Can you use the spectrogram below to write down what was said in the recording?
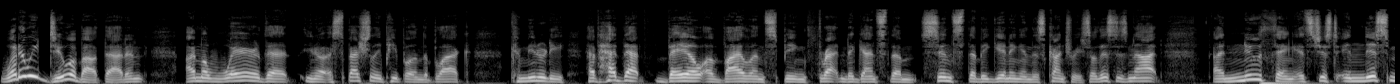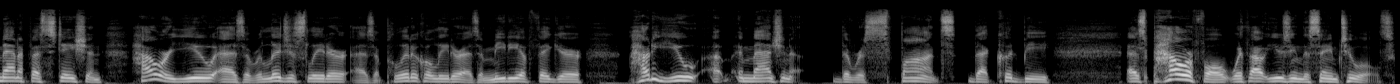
what do we do about that? And I'm aware that, you know, especially people in the black community have had that veil of violence being threatened against them since the beginning in this country. So this is not a new thing. It's just in this manifestation. How are you, as a religious leader, as a political leader, as a media figure, how do you uh, imagine the response that could be as powerful without using the same tools?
